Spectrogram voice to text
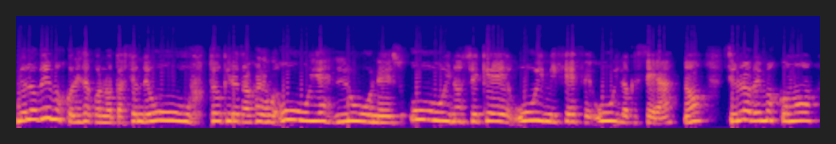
no lo vemos con esa connotación de, uff, tengo que ir a trabajar, uy, es lunes, uy, no sé qué, uy, mi jefe, uy, lo que sea, ¿no? Sino lo vemos como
